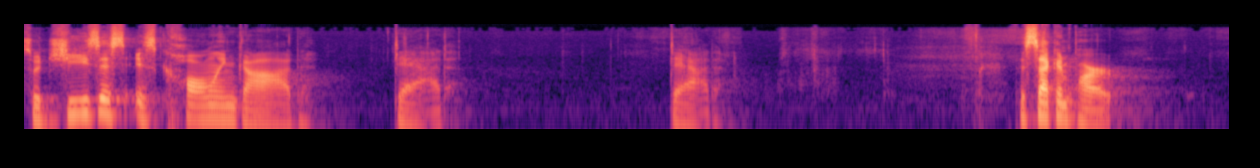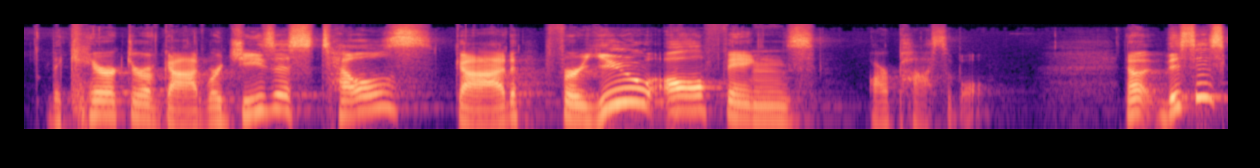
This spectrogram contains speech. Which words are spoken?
So Jesus is calling God Dad. Dad. The second part, the character of God, where Jesus tells God, For you all things are possible. Now, this is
